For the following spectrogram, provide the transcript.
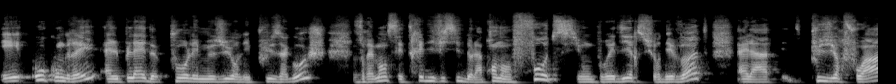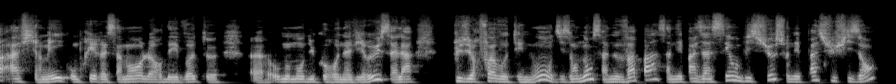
Et au Congrès, elle plaide pour les mesures les plus à gauche. Vraiment, c'est très difficile de la prendre en faute, si on pourrait dire, sur des votes. Elle a plusieurs fois affirmé, y compris récemment lors des votes euh, au moment du coronavirus, elle a plusieurs fois voté non en disant non, ça ne va pas, ça n'est pas assez ambitieux, ce n'est pas suffisant.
